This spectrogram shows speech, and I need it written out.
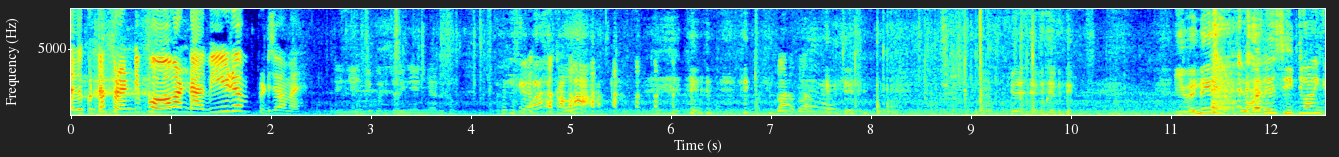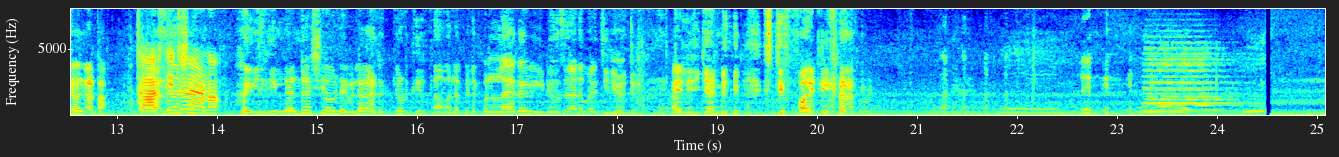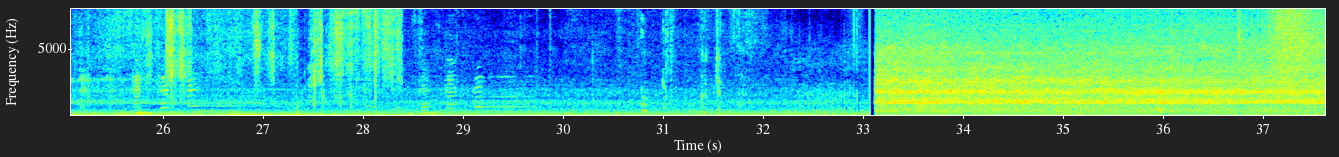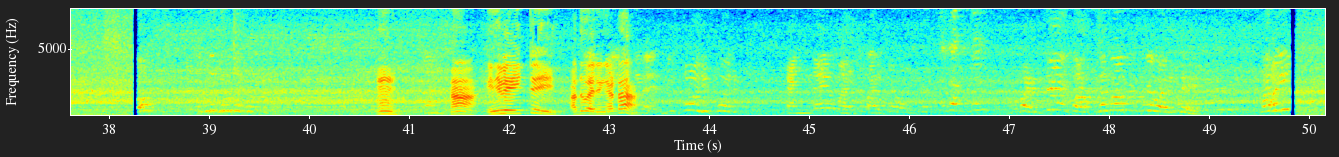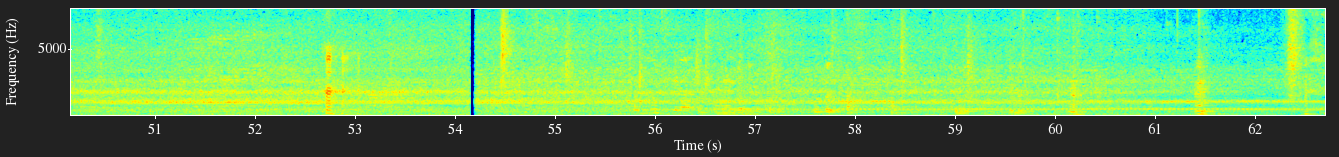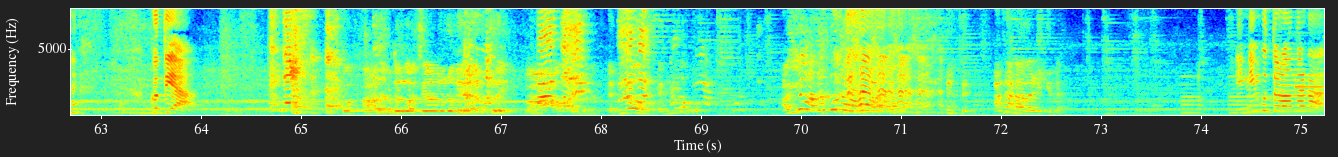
അതുകുട്ട ഫ്രണ്ടിൽ പോവണ്ട. വീഴും പിടിച്ചോമേ ഇവന് മറ്റേ സീറ്റ് വാങ്ങിക്കണം കേട്ടാ. കാർ സീറ്റ് വേണം. ഇല്ലാണ്ട് രക്ഷയാവില്ല ഇവനെ അടുത്തോട്ട് ഇരുത്താൻ പറ്റില്ല. പിന്നെ പിള്ളേരെ വീഡിയോസ് കാണുമ്പോൾ ചിരി പറ്റും. അതിലിരിക്കാണ്ട് സ്റ്റിഫ് ആയിട്ടിരിക്കണം. ആ ഇനി വെയിറ്റ് ചെയ്യ് അത് വരും കേട്ടാ അതടിക്കുന്നത് ഇനിയും കുത്തണമെന്നടാ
